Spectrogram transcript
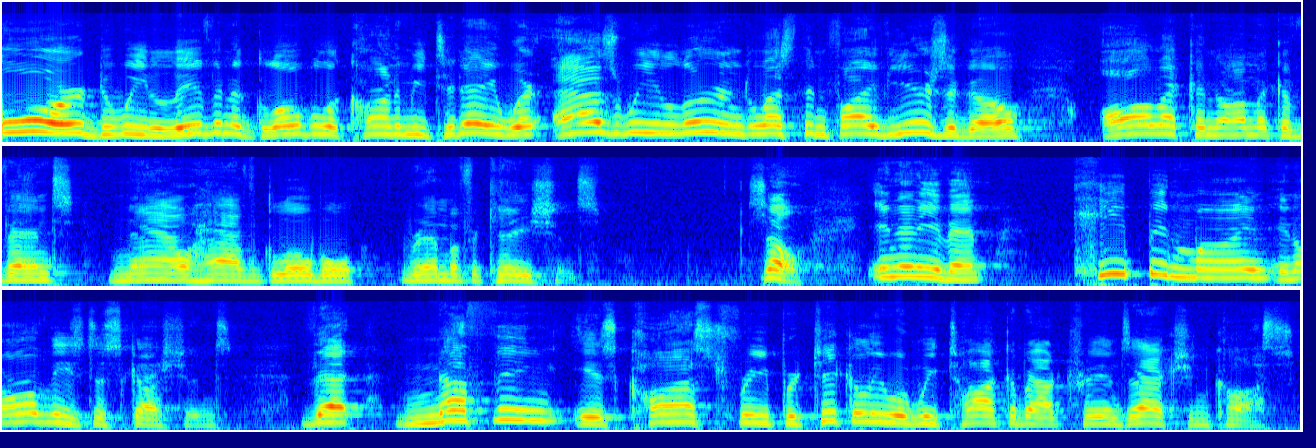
Or do we live in a global economy today where, as we learned less than five years ago, all economic events now have global ramifications? So, in any event, keep in mind in all these discussions that nothing is cost free, particularly when we talk about transaction costs.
